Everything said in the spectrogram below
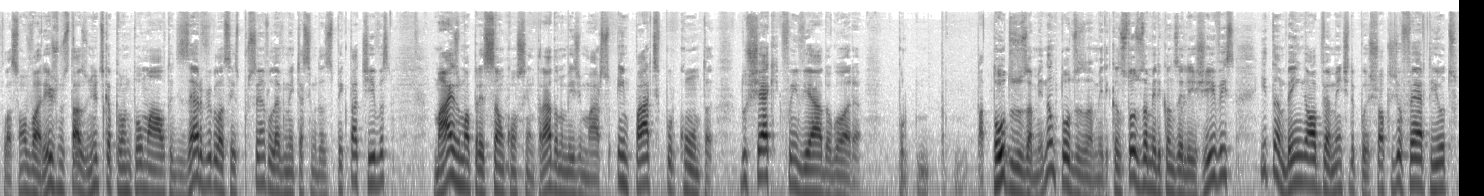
inflação ao varejo nos Estados Unidos, que apontou uma alta de 0,6%, levemente acima das expectativas, mais uma pressão concentrada no mês de março, em parte por conta do cheque que foi enviado agora para todos os não todos os americanos, todos os americanos elegíveis e também, obviamente, depois choques de oferta e outros,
